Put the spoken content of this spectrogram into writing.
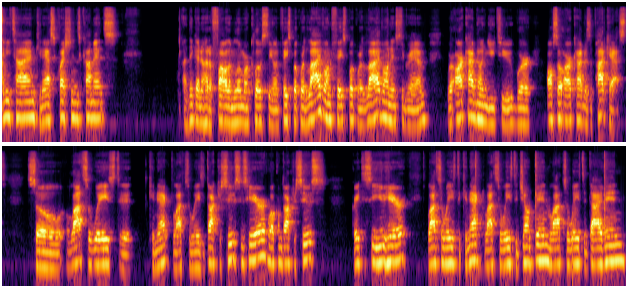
Anytime, can ask questions, comments. I think I know how to follow them a little more closely on Facebook. We're live on Facebook. We're live on Instagram. We're archived on YouTube. We're also archived as a podcast. So lots of ways to connect, lots of ways. Dr. Seuss is here. Welcome, Dr. Seuss. Great to see you here. Lots of ways to connect, lots of ways to jump in, lots of ways to dive in,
